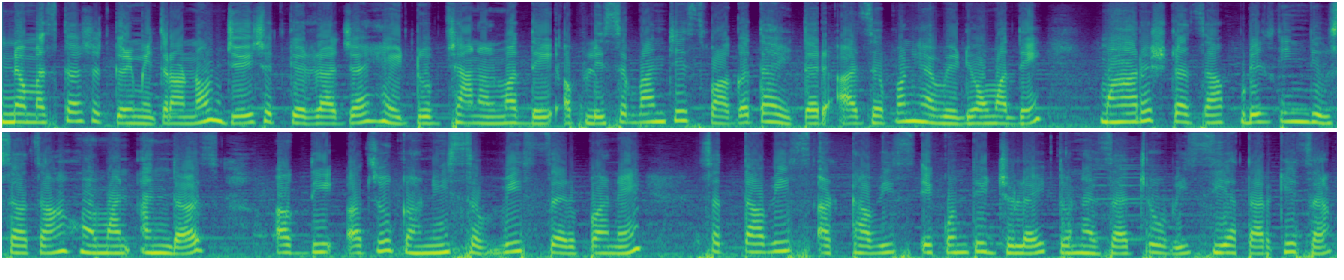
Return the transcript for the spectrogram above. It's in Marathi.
नमस्कार शेतकरी मित्रांनो जय शेतकरी राजा हे यूट्यूब चॅनलमध्ये आपले सर्वांचे स्वागत आहे. तर आज आपण ह्या व्हिडिओमध्ये महाराष्ट्राचा पुढील तीन दिवसाचा हवामान अंदाज अगदी अचूक आणि सव्वीस सविस्तरपणे सत्तावीस अठ्ठावीस एकोणतीस जुलै दोन हजार चोवीस या तारखेचा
